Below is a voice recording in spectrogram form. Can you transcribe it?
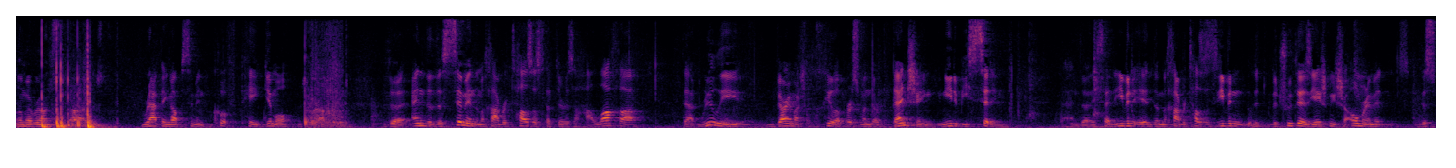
Hello, everyone. Uh, wrapping up Siman Kuf Pei Gimel, which we're up to the end of the Siman. The Mechaber tells us that there is a halacha that really, very much like a person when they're benching, you need to be sitting. And uh, he said, even the Mechaber tells us, even the, the truth is, Yesh Misha Omrim, this,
